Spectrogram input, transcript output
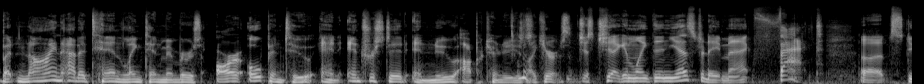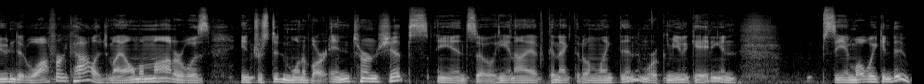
but nine out of 10 LinkedIn members are open to and interested in new opportunities like yours. Just checking LinkedIn yesterday, Mac. Fact. A student at Wofford College, my alma mater, was interested in one of our internships. And so he and I have connected on LinkedIn and we're communicating and seeing what we can do.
